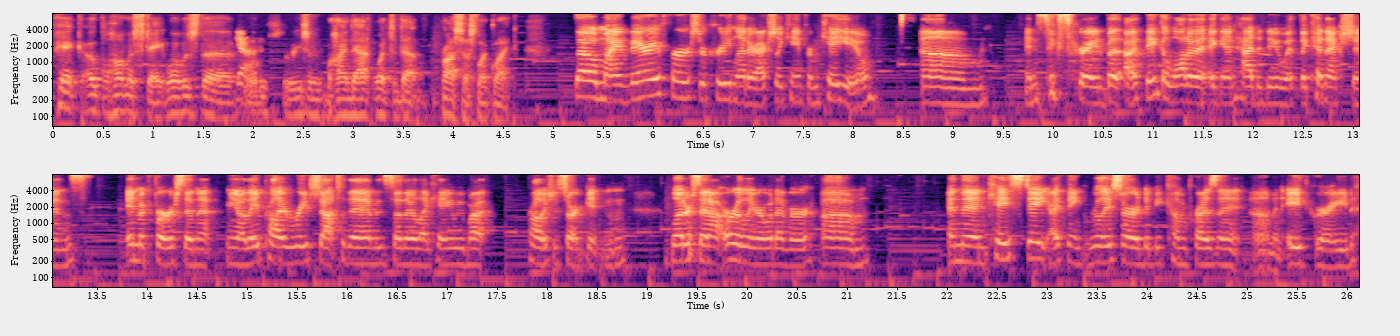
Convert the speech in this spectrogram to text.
pick Oklahoma State? What was the yeah. what was the reason behind that? What did that process look like? So my very first recruiting letter actually came from KU um, in sixth grade, but I think a lot of it again had to do with the connections in McPherson that you know they probably reached out to them, and so they're like, hey, we might probably should start getting letter sent out early or whatever. Um, and then K State, I think, really started to become present um, in eighth grade.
